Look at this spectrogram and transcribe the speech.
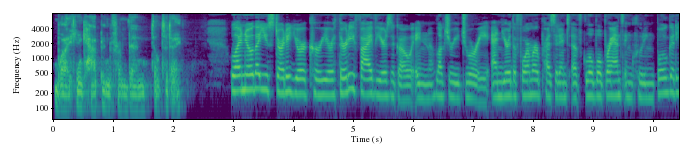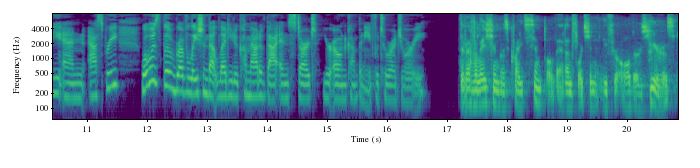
what I think happened from then till today. Well, I know that you started your career 35 years ago in luxury jewelry, and you're the former president of global brands, including Bulgari and Asprey. What was the revelation that led you to come out of that and start your own company, Futura Jewelry? The revelation was quite simple that unfortunately, for all those years,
